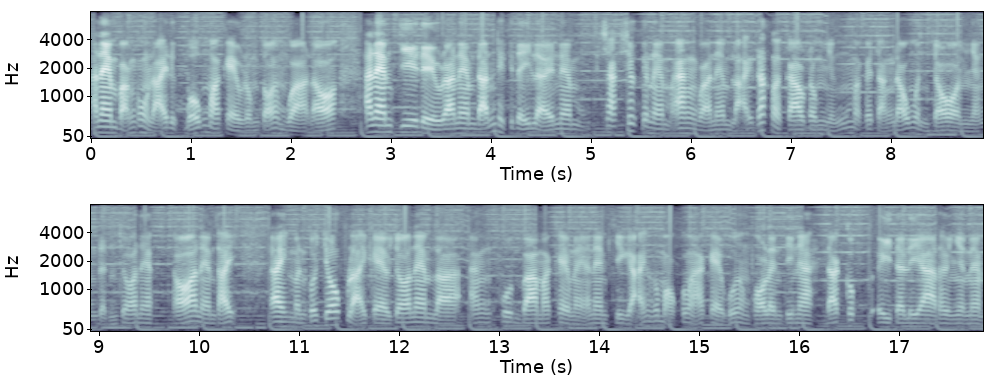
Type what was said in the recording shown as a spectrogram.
anh em vẫn còn lãi được 4 mã kèo trong tối hôm qua đó anh em chia đều ra anh em đánh thì cái tỷ lệ anh em xác suất anh em ăn và anh em lãi rất là cao trong những mà cái trận đấu mình cho nhận định cho anh em đó anh em thấy đây mình có chốt lại kèo cho anh em là ăn full ba mã kèo này anh em chỉ gãi có một cái mã kèo của thằng Valentina đá cúp Italia thôi nha anh em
